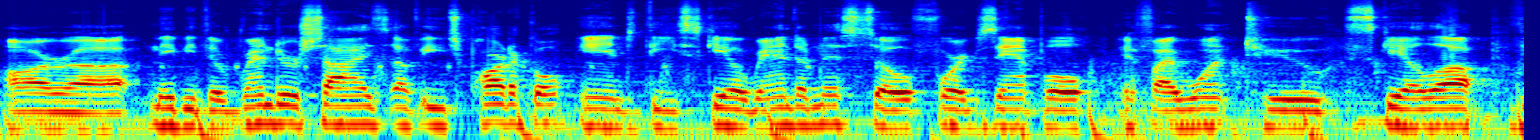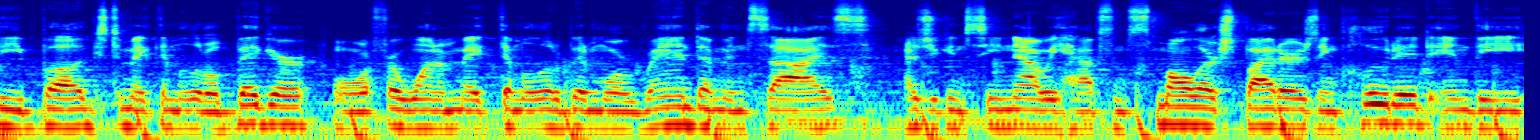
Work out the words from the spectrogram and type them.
are uh, maybe the render size of each particle and the scale randomness. So for example, if I want to scale up the bugs to make them a little bigger, or if I want to make them a little bit more random in size, as you can see now we have some smaller spiders included in the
